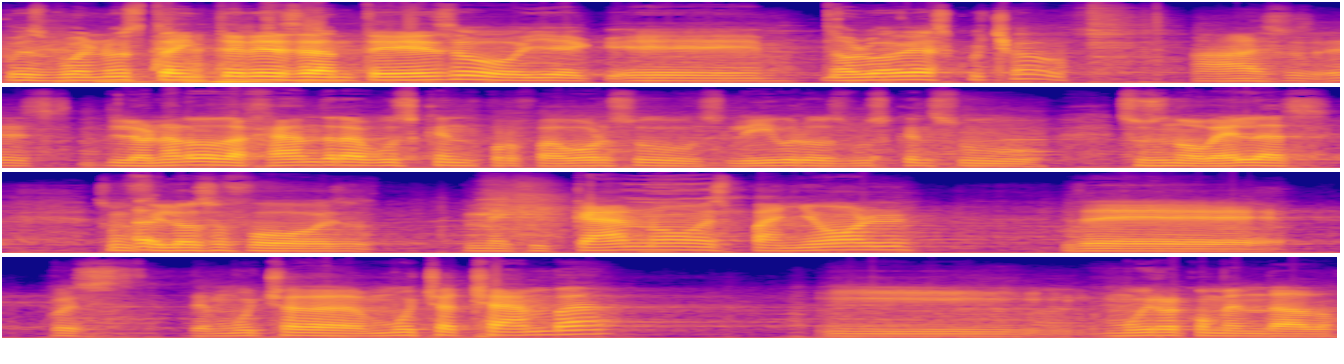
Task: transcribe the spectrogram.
Pues bueno, está interesante eso. Oye, eh, no lo había escuchado. Ah, es, es Leonardo da Jandra, busquen por favor sus libros, busquen su, sus novelas. Es un Ah. filósofo mexicano, español, de pues de mucha mucha chamba y muy recomendado.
